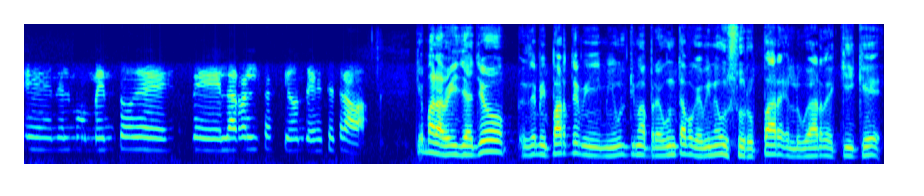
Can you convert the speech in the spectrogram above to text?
en el momento de la realización de este trabajo. Qué maravilla. Yo, de mi parte, mi, última pregunta, porque vine a usurpar el lugar de Quique.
